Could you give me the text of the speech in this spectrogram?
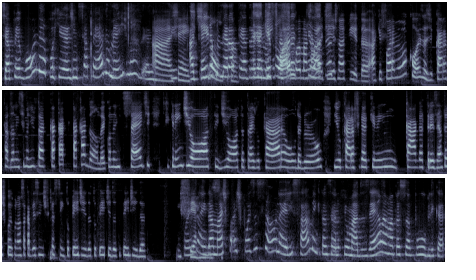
se apegou, né? Porque a gente se apega mesmo. É, ah, gente. Atira a primeira pedra é aqui fora foi Marcela Dias na vida. Aqui fora é a mesma coisa. O cara tá dando em cima, a gente tá, tá cagando. Aí quando a gente cede, fica que nem idiota, idiota atrás do cara ou da girl. E o cara fica que nem caga 300 coisas pra nossa cabeça e a gente fica assim: tô perdida, tô perdida, tô perdida. Inferno, pois é, ainda mais com a exposição, né? Eles sabem que estão sendo filmados. Ela é uma pessoa pública.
